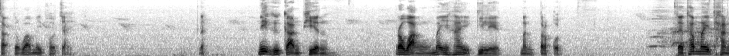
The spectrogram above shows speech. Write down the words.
สักแต่ว่าไม่พอใจนะนี่คือการเพียรระวังไม่ให้กิเลสมันปรากฏ แต่ถ้าไม่ทัน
